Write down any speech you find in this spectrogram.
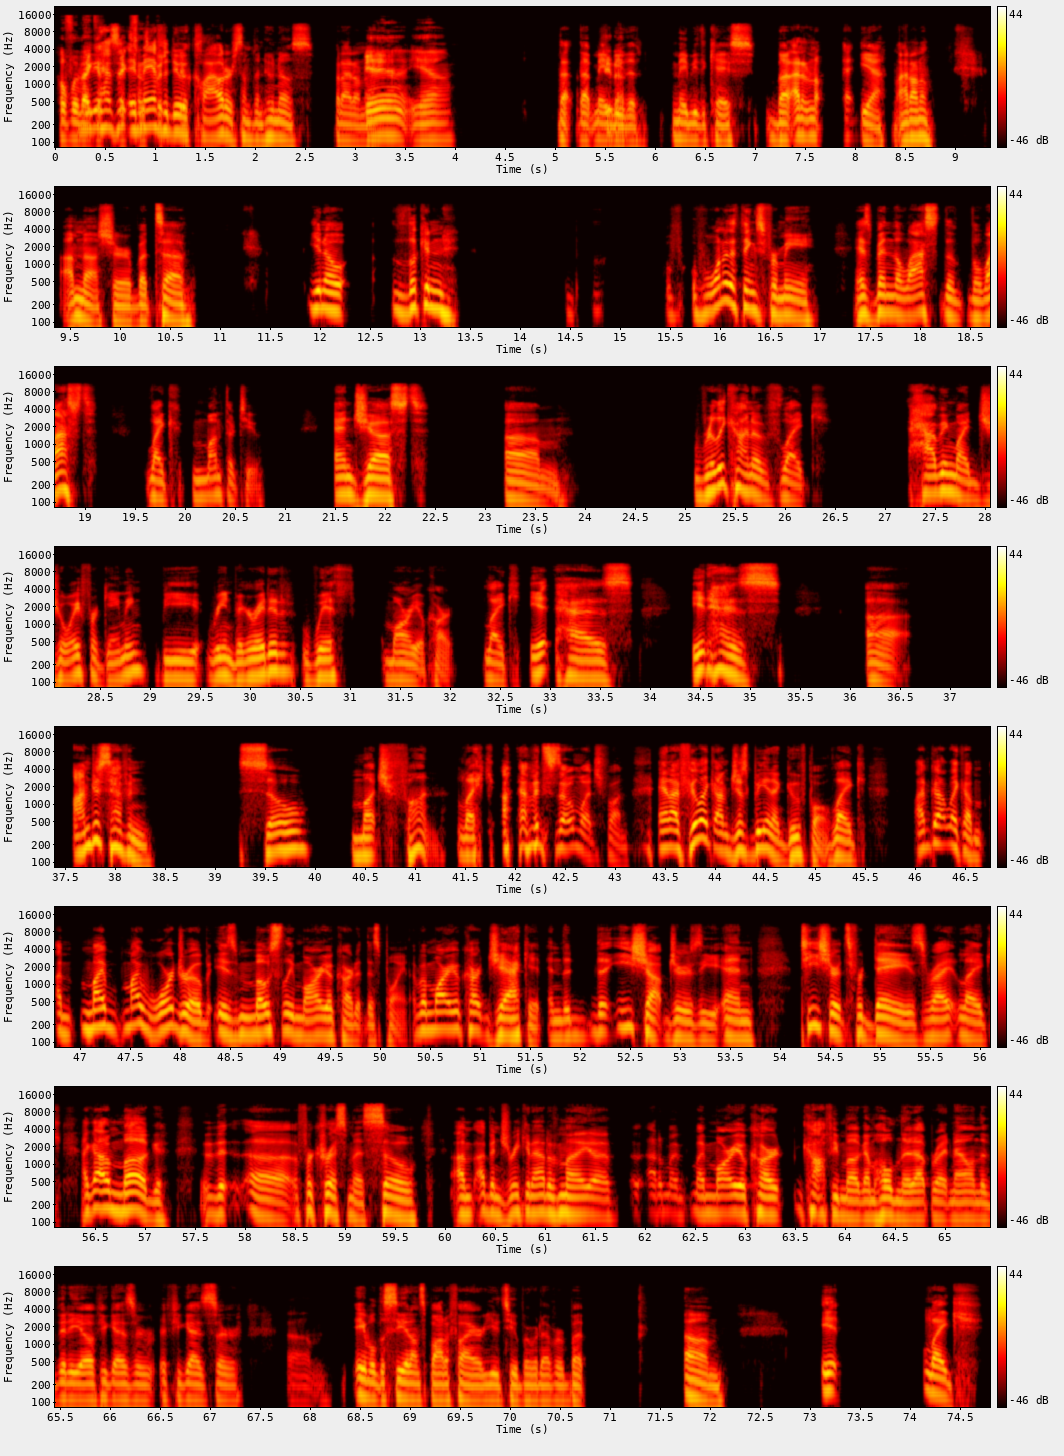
Hopefully, that Maybe it has. It may have to do with cloud or something. Who knows? But I don't know. Yeah, yeah. That that may be that. the maybe the case. But I don't know. Uh, Yeah, I don't know. I'm not sure. But uh, you know, looking. One of the things for me has been the last the the last like month or two, and just um really kind of like having my joy for gaming be reinvigorated with Mario Kart. Like it has it has uh I'm just having so much fun. Like I'm having so much fun. And I feel like I'm just being a goofball. Like I've got like a, my my wardrobe is mostly Mario Kart at this point. I have a Mario Kart jacket and the the eShop jersey and t-shirts for days, right? Like I got a mug that, uh for Christmas. So I'm I've been drinking out of my uh out of my my Mario Kart coffee mug. I'm holding it up right now on the video if you guys are if you guys are um able to see it on Spotify or YouTube or whatever, but um it like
